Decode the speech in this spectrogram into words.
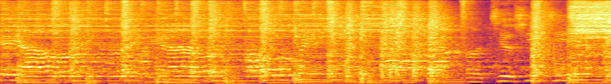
lay out, she.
